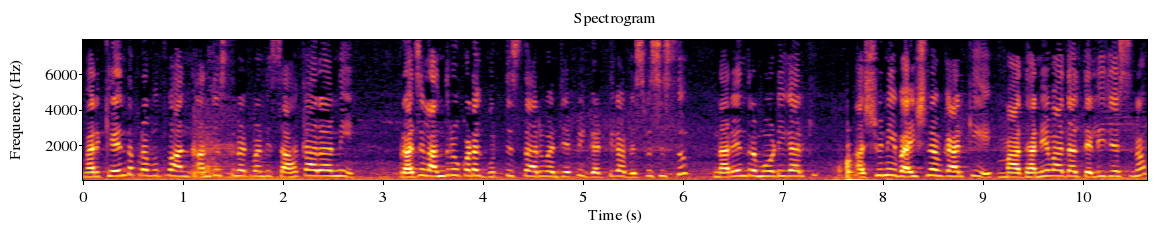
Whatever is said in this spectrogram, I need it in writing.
మరి కేంద్ర ప్రభుత్వం అం- అందిస్తున్నటువంటి సహకారాన్ని ప్రజలందరూ కూడా గుర్తిస్తారు అని చెప్పి గట్టిగా విశ్వసిస్తూ నరేంద్ర మోడీ గారికి అశ్విని వైష్ణవ్ గారికి మా ధన్యవాదాలు తెలియజేస్తున్నాం.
